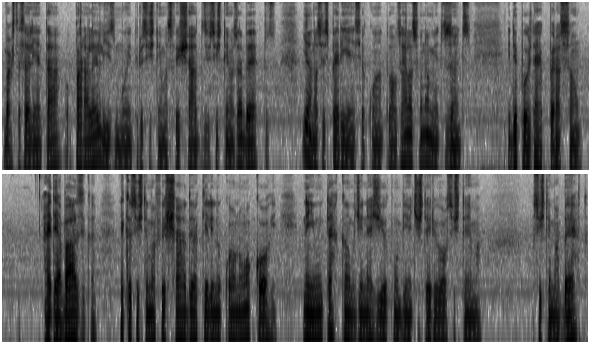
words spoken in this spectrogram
Basta salientar o paralelismo entre os sistemas fechados e os sistemas abertos e a nossa experiência quanto aos relacionamentos antes e depois da recuperação. A ideia básica é que o sistema fechado é aquele no qual não ocorre nenhum intercâmbio de energia com o ambiente exterior ao sistema. O sistema aberto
